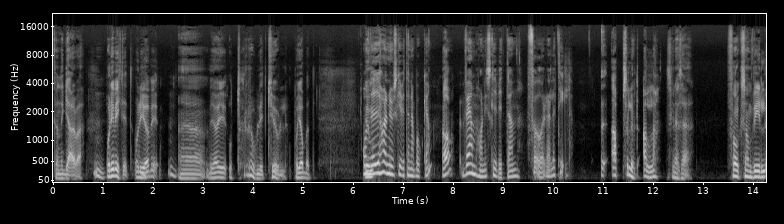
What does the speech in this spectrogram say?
kunde garva. Och det är viktigt och det gör vi ju. Eh, vi har ju otroligt kul på jobbet. Och ni har nu skrivit den här boken. Ja, Vem har ni skrivit den för eller till? eh, absolut alla skulle jag säga. Folk som vill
